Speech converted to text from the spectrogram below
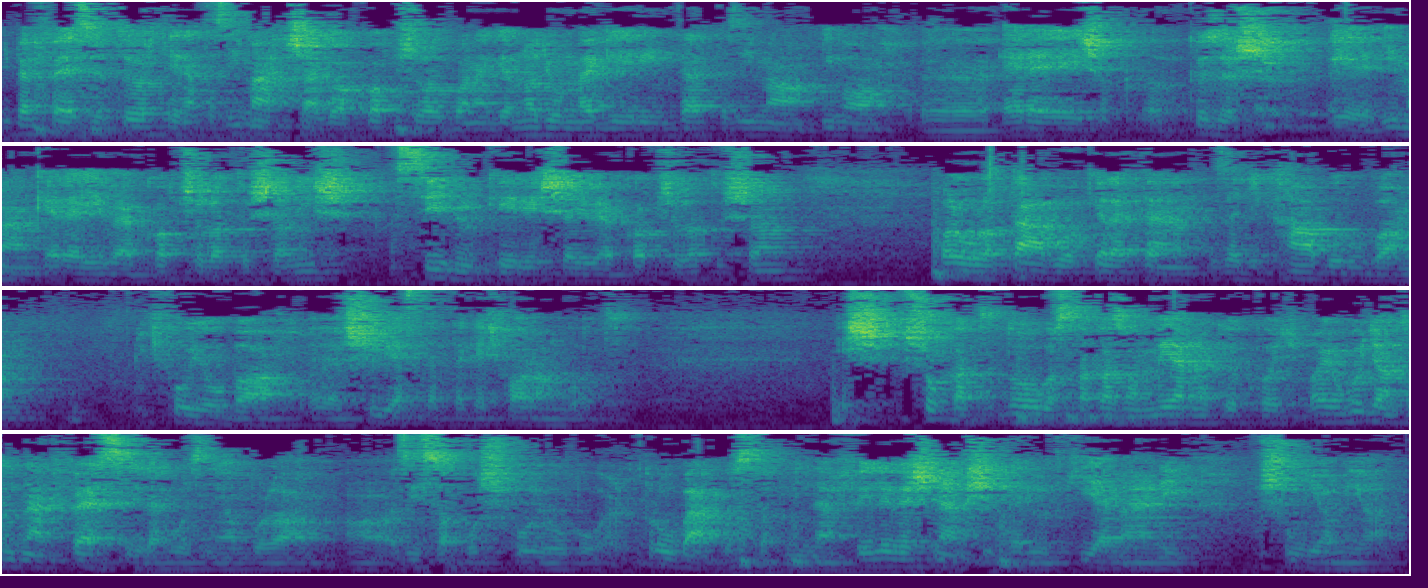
Egy befejező történet az imádsággal kapcsolatban engem nagyon megérintett, az ima, ima ereje és a közös imánk erejével kapcsolatosan is, a szívünk kéréseivel kapcsolatosan. Valahol a távol-keleten az egyik háborúban egy folyóba sülyeztettek egy harangot és sokat dolgoztak azon mérnökök, hogy vajon hogyan tudnák felszíre hozni abból a, az iszapos folyóból. Próbálkoztak mindenféle, és nem sikerült kiemelni a súlya miatt.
